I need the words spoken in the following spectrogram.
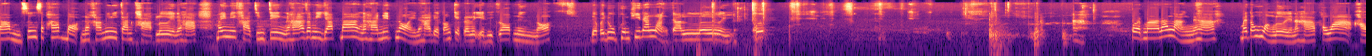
ดำซึ่งสภาพเบาะนะคะ ไม่มีการขาดเลยนะคะ ไม่มีขาดจริง ๆ นะคะอาจจะมียับบ้างนะคะ นิดหน่อยนะคะ เดี๋ยวต้องเก็บรายละเอียดอีกรอบหนึ่งเนาะเดี๋ยวไปดูพื้นที่ด้านหลังกันเลยปึ๊บอะเปิดมาด้านหลังนะคะ ไม่ต้องห่วงเลยนะคะ เพราะว่าเขา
